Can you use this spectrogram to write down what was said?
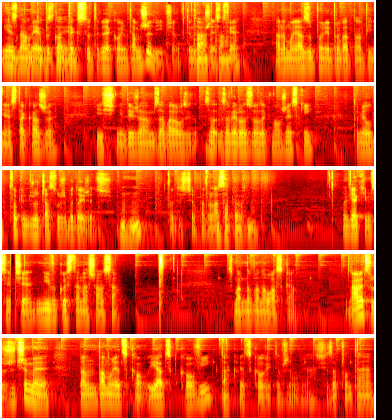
nie znam kontekst jakby daje. kontekstu tego, jak oni tam żyli w, w tym Tak, małżeństwie, ale moja zupełnie prywatna opinia jest taka, że jeśli nie dojrzałem zawierał, za- zawierał związek małżeński, to miał całkiem dużo czasu, żeby dojrzeć. Mhm, 20 parę lat. zapewne. W jakim sensie niewykorzystana szansa. Zmarnowana łaska. No Ale cóż, życzymy pan, panu Jacko, Jackowi, Tak. Jackowi, dobrze mówię, się zaplątałem.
